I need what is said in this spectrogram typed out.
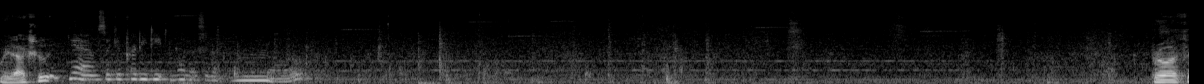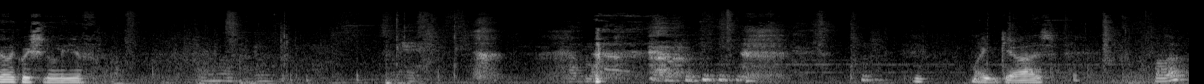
Wait, actually? Yeah, it was like a pretty deep one. It was like, Hello? Bro, I feel like we should leave. My gosh. Hello?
